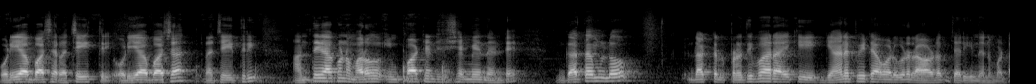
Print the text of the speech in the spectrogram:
ఒడియా భాష రచయిత్రి ఒడియా భాష రచయిత్రి. అంతేకాకుండా మరో ఇంపార్టెంట్ విషయం ఏంటంటే గతంలో డాక్టర్ ప్రతిభారాయ్కి జ్ఞానపీఠ అవార్డు కూడా రావడం జరిగిందనమాట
